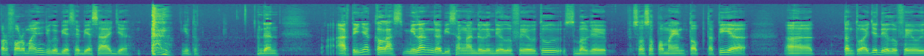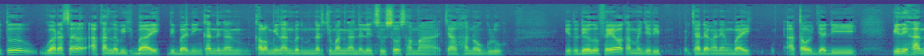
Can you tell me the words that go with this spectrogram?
performanya juga biasa-biasa aja gitu dan artinya kelas Milan nggak bisa ngandelin Deulofeu itu sebagai sosok pemain top tapi ya uh, tentu aja Deulofeu itu gua rasa akan lebih baik dibandingkan dengan kalau Milan benar-benar cuma ngandelin Suso sama Calhanoglu. Gitu Deulofeu akan menjadi cadangan yang baik atau jadi pilihan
